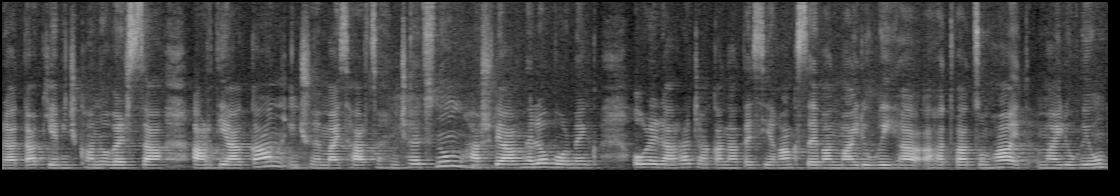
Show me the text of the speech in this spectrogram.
հրատապ եւ ինչքանով էր սա արդիական, ինչու եմ այս հարցը հնչեցնում, հաշվի առնելով, որ մենք օրեր առաջ ականատես եղանք Սևան մայրուղի հա, հատվածում, հա, այդ մայրուղիում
